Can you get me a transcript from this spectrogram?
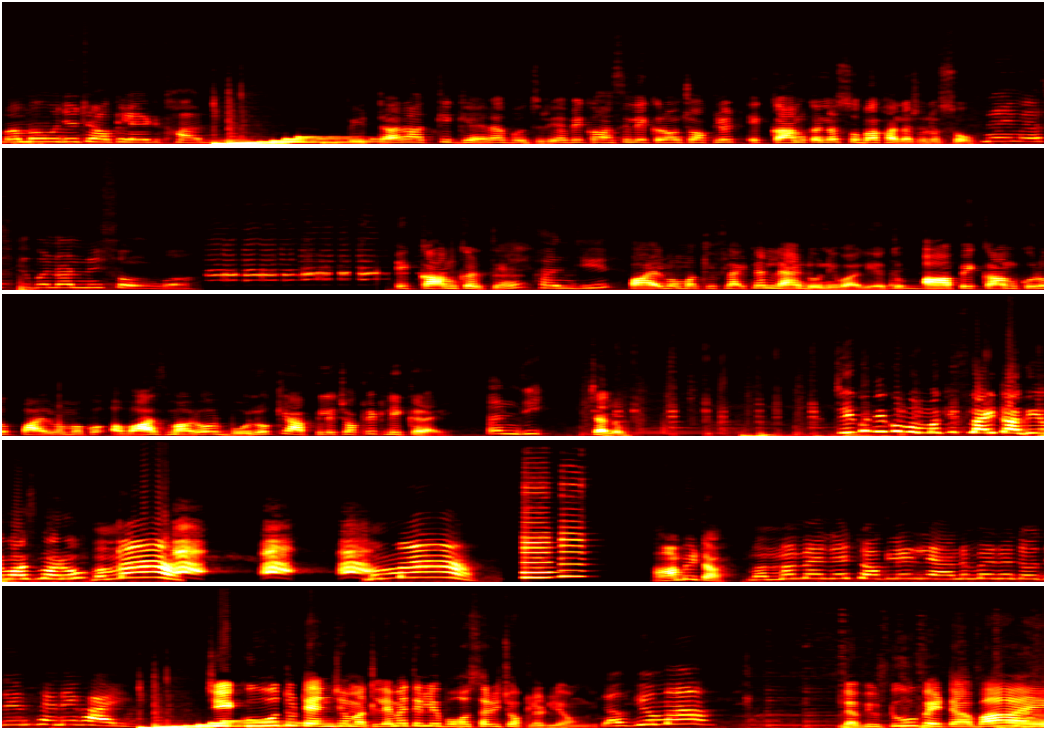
मम्मा मुझे चॉकलेट खानी बेटा रात के ग्यारह बज रहे हैं। अभी कहाँ से लेकर आऊँ चॉकलेट? एक काम करना सुबह खाना चलो सो। नहीं मैं उसके बिना नहीं सोऊँगा। एक काम करते हैं। हाँ जी। पायल मम्मा की फ़्लाइट ना लैंड होने वाली है। तो आप एक काम करो पायल मम्मा को आवाज़ मारो और बोलो कि आपके लिए चॉकलेट लेकर आए। हाँ जी। चलो। देखो देखो मम्मा की फ़्लाइट आ गई आवाज़ मारो। मम्मा! मम्मा! हाँ बेटा। मम्मा मेरे चॉकलेट ले आना मैंने दो दिन से नहीं खाई। चीकू तू टेंशन मत ले मैं तेरे लिए बहुत सारी चॉकलेट ले आऊँगी। लव यू माँ। लव यू टू बेटा बाय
